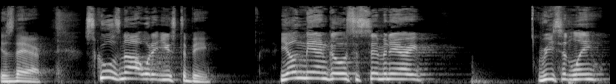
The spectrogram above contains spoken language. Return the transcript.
is there. School's not what it used to be. young man goes to seminary recently,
